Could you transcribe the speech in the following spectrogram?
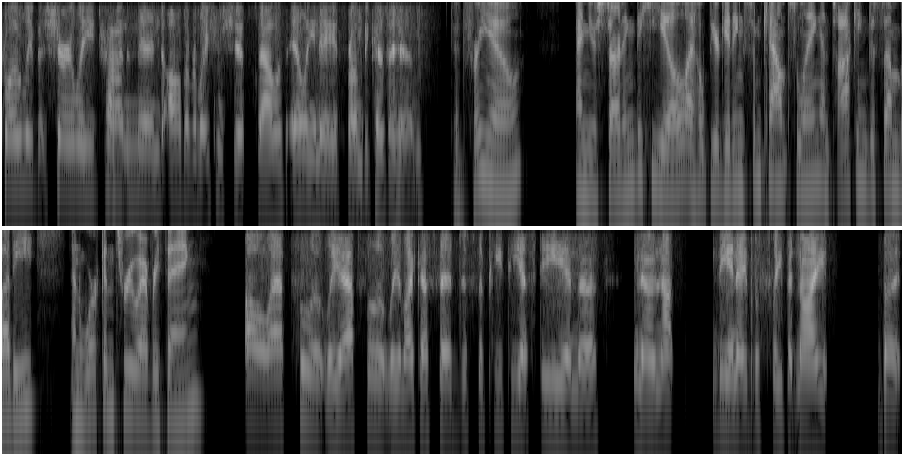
slowly but surely trying to mend all the relationships I was alienated from because of him. Good for you. And you're starting to heal. I hope you're getting some counseling and talking to somebody and working through everything. Oh, absolutely, absolutely. Like I said, just the PTSD and the, you know, not being able to sleep at night. But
